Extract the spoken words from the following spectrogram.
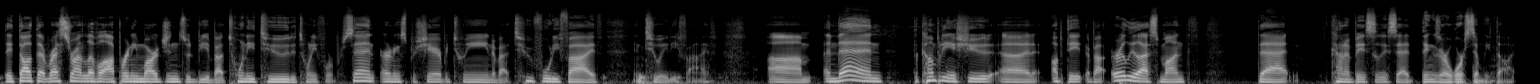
they thought that restaurant level operating margins would be about 22 to 24 percent, earnings per share between about 245 and 285. Um, and then the company issued uh, an update about early last month that kind of basically said things are worse than we thought.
